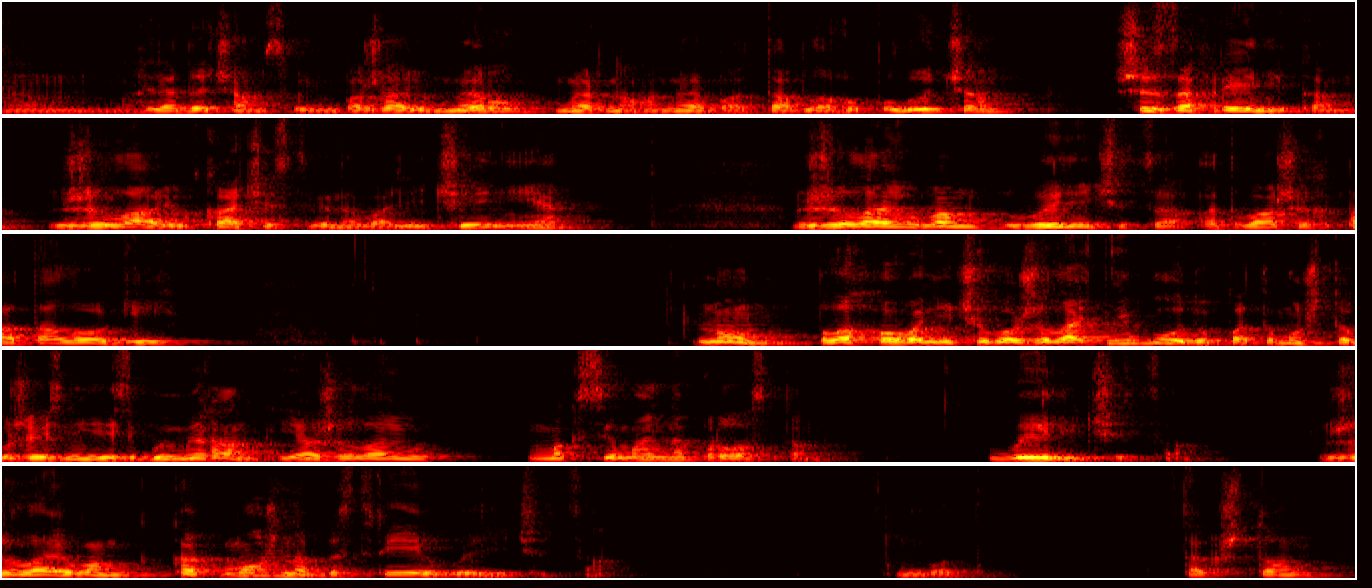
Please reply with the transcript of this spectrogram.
ем, глядачам своїм бажаю миру, мирного неба та благополуччя. Шизофреникам желаю качественного лечения. Желаю вам вылечиться от ваших патологий Ну, плохого ничего желать не буду, потому что в жизни есть бумеранг. Я желаю максимально просто вылечиться. Желаю вам как можно быстрее вылечиться. Вот. Так что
